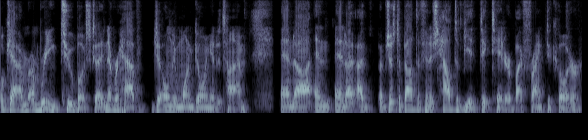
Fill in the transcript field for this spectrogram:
Okay, I'm, I'm reading two books because I never have only one going at a time, and uh, and and I, am just about to finish "How to Be a Dictator" by Frank Dikötter,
